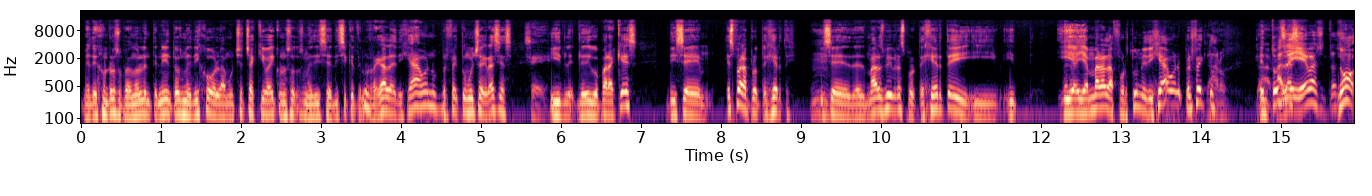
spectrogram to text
Me dijo en ruso, pero no lo entendí. Entonces me dijo la muchacha que iba ahí con nosotros, me dice, dice que te lo regala. Y dije, ah, bueno, perfecto, muchas gracias. Sí. Y le, le digo, ¿para qué es? Dice, es para protegerte. Mm. Dice, de malas vibras, protegerte y, y, y- y a llamar a la fortuna. Y dije, ah, bueno, perfecto. Claro. Entonces, ¿Ah, la llevas, entonces? No,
